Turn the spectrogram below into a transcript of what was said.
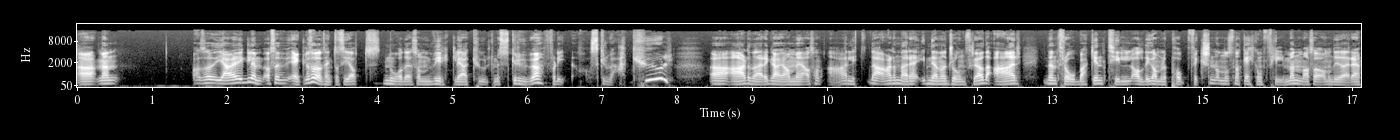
Uh, men altså, jeg glemmer altså, Egentlig så hadde jeg tenkt å si at noe av det som virkelig er kult med Skrue Fordi Skrue er kul! Uh, er det der greia med at han er litt Det er den der Indiana Jones-greia. Det er den throwbacken til alle de gamle Pop Fiction. Og nå snakker jeg ikke om filmen, men altså om de derre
